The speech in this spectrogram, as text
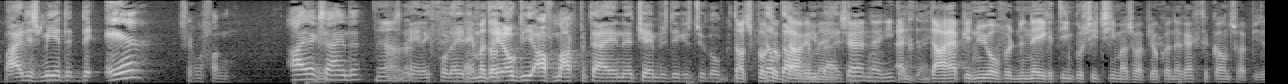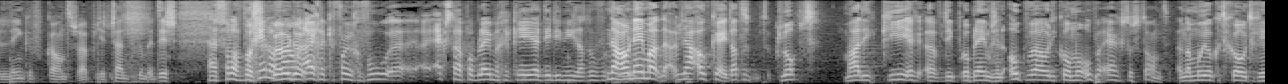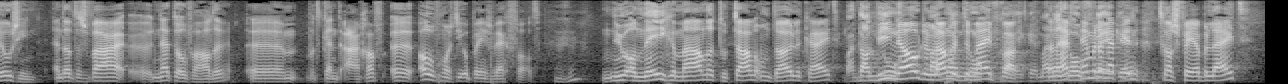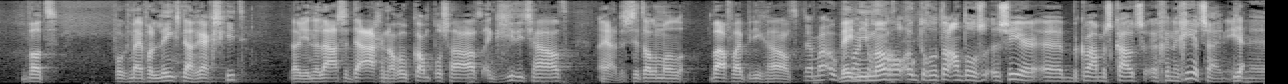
Maar het is meer de, de air zeg maar, van Ajax zijnde. Ja, dat is eigenlijk volledig. Nee, maar dat- En ook die afmaakpartij in de Champions League is natuurlijk ook... Dat speelt ook daar daarin mee. bij, zeg. Eh, nee, niet En echt. nee. daar heb je nu over de 19 positie, maar zo heb je ook aan de rechterkant, zo heb je de linkerkant, zo heb je het centrum. Het is, Hij heeft vanaf het begin af aan eigenlijk voor je gevoel eh, extra problemen gecreëerd die hij niet had hoeven nou nee, maar ja, oké, dat is, klopt. Maar die, of die problemen zijn ook wel, die komen ook wel ergens tot stand. En dan moet je ook het grote geheel zien. En dat is waar we het net over hadden, ehm, wat Kent aangaf. eh Overmars die opeens wegvalt. Nu al negen maanden, totale onduidelijkheid. Maar dan Wie nog- nou de maar lange dan termijn pakt. Maar Dan, dan heb, nog, nee, maar dan heb je een transferbeleid, wat volgens mij van links naar rechts schiet. Dat je in de laatste dagen nog ook Campos haalt en Gilic haalt. Nou ja, er zit allemaal... Waarvoor heb je die gehaald? Ja, maar ook, Weet maar toch niemand. Vooral ook toch dat er een aantal zeer eh, bekwame scouts eh, genegeerd zijn. In, Ja. eh,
